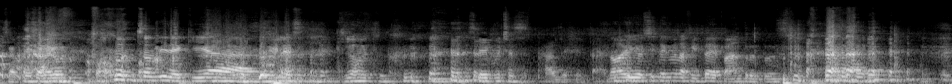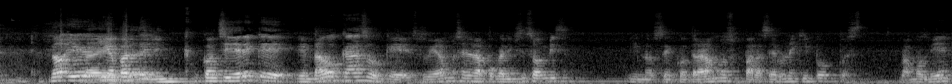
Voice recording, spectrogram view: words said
O sea, puedes ver un, un zombie de aquí a miles de kilómetros. Sí, hay muchas espadas de gente. no, yo sí tengo la finta de Pantro, entonces. no, y, y aparte, consideren que en dado caso que estuviéramos en el apocalipsis zombies y nos encontráramos para hacer un equipo, pues vamos bien.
